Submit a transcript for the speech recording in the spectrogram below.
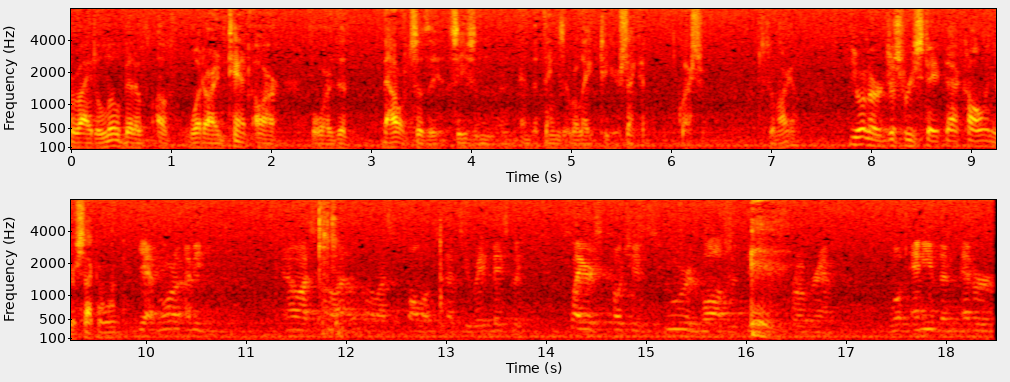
provide a little bit of, of what our intent are for the balance of the season and- and the things that relate to your second question. So Mario? You want to just restate that, Colin, your second one? Yeah, more, I mean, I'll ask, I'll I'll ask a follow-up to that too. Ba- Basically, players, coaches who are involved with this program, will any of them ever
